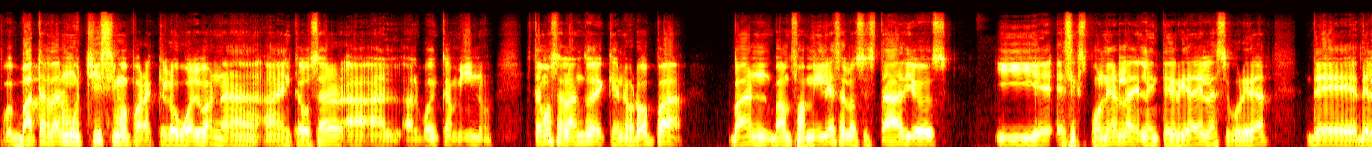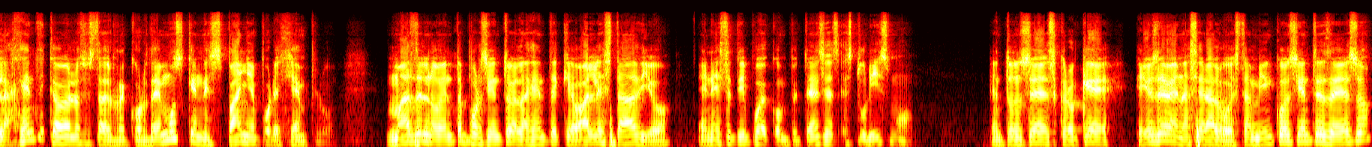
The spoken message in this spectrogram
va a tardar muchísimo para que lo vuelvan a, encauzar al, buen camino. Estamos hablando de que en Europa van, van familias a los estadios y e, es exponer la, integridad y la seguridad de, la gente que va a los estadios. Recordemos que en España, por ejemplo, más del 90% de la gente que va al estadio en este tipo de competencias es turismo. Entonces, creo que ellos deben hacer algo, están bien conscientes de eso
